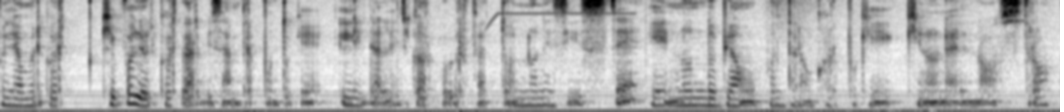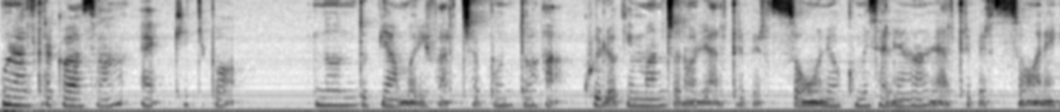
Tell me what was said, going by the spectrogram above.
ricordare che voglio ricordarvi sempre appunto che l'ideale di corpo perfetto non esiste e non dobbiamo puntare a un corpo che, che non è il nostro. Un'altra cosa è che tipo non dobbiamo rifarci appunto a quello che mangiano le altre persone o come si allenano le altre persone.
